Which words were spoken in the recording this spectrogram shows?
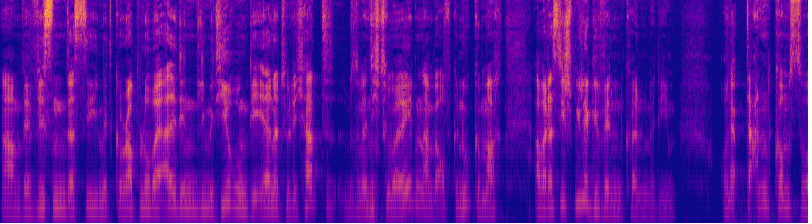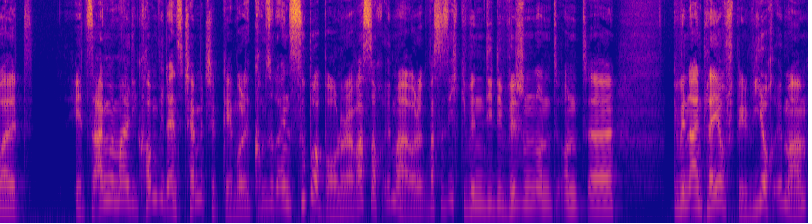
Ähm, wir wissen, dass sie mit Garoppolo bei all den Limitierungen, die er natürlich hat, müssen wir nicht drüber reden, haben wir oft genug gemacht, aber dass die Spiele gewinnen können mit ihm. Und ja. dann kommst du halt, jetzt sagen wir mal, die kommen wieder ins Championship Game oder die kommen sogar ins Super Bowl oder was auch immer oder was weiß ich, gewinnen die Division und, und äh, gewinnen ein Playoff-Spiel, wie auch immer.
